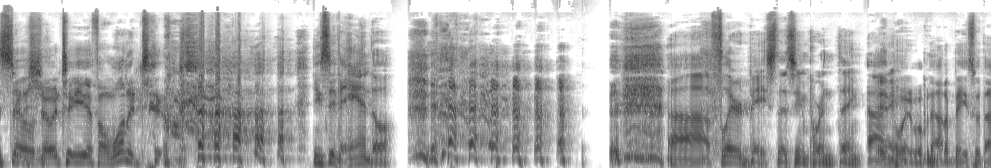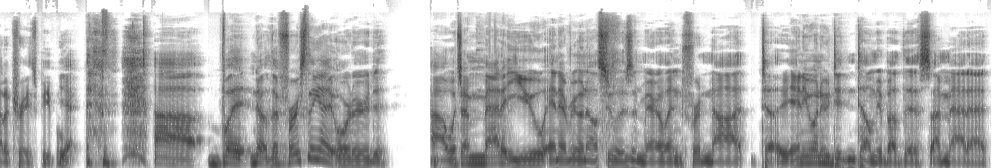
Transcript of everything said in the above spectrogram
so show it to you if I wanted to. you can see the handle. Uh flared base. That's the important thing. Boy, without a base, without a trace, people. Yeah. uh, but no, the first thing I ordered, uh, which I'm mad at you and everyone else who lives in Maryland for not tell anyone who didn't tell me about this, I'm mad at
